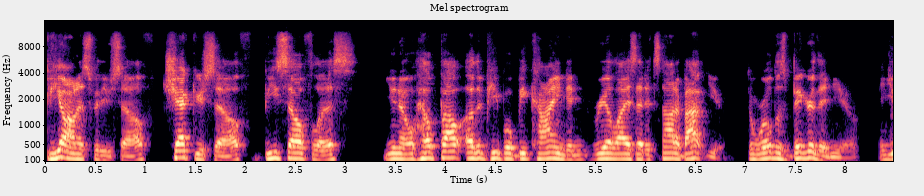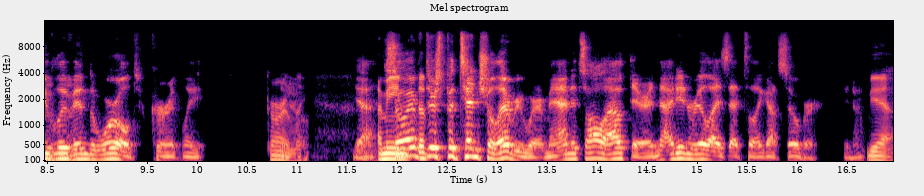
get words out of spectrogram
be honest with yourself, check yourself, be selfless, you know, help out other people, be kind, and realize that it's not about you. The world is bigger than you, and you live mm-hmm. in the world currently. you currently know? Yeah. I mean, so the- there's potential everywhere, man. It's all out there. And I didn't realize that till I got sober, you know? yeah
